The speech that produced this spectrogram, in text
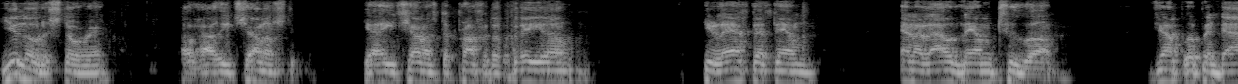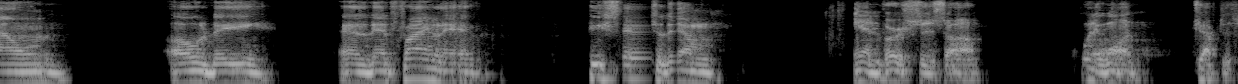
You know the story of how he challenged, yeah, he challenged the prophet of Baal. He laughed at them and allowed them to uh, jump up and down all day. And then finally, he said to them in verses uh, 21, chapters,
